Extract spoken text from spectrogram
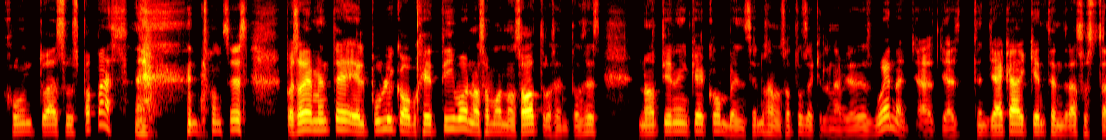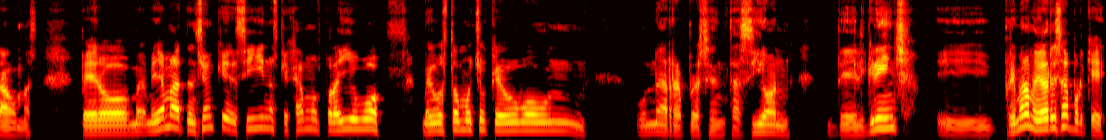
junto a sus papás. Entonces, pues obviamente el público objetivo no somos nosotros, entonces no tienen que convencernos a nosotros de que la Navidad es buena, ya, ya, ya cada quien tendrá sus traumas, pero me, me llama la atención que sí nos quejamos, por ahí hubo me gustó mucho que hubo un una representación del Grinch, y primero me dio risa porque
